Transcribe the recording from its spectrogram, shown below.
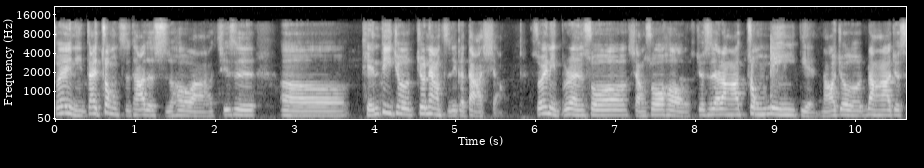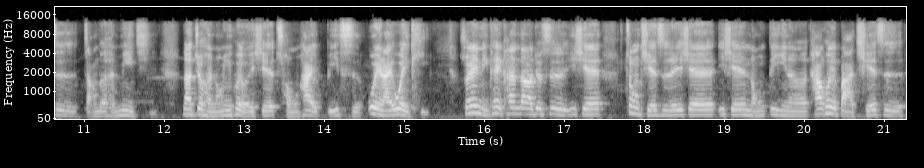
所以你在种植它的时候啊，其实呃田地就就那样子一个大小，所以你不能说想说吼，就是要让它种密一点，然后就让它就是长得很密集，那就很容易会有一些虫害彼此未来未体。所以你可以看到，就是一些种茄子的一些一些农地呢，他会把茄子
